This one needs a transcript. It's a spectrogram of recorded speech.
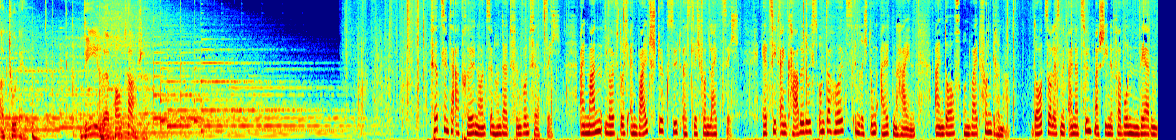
aktuell. Die Reportage. Vierzehnter April 1945. Ein Mann läuft durch ein Waldstück südöstlich von Leipzig. Er zieht ein Kabel durchs Unterholz in Richtung Altenhain, ein Dorf unweit von Grimma. Dort soll es mit einer Zündmaschine verbunden werden.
